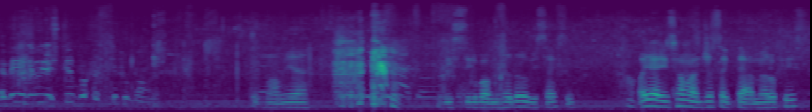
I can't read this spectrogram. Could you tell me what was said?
If anything, we just stick a sticker bomb. Stick bomb, yeah. If you stick a bomb the hood, it'll be sexy. Oh yeah, you're talking about just like that middle piece.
